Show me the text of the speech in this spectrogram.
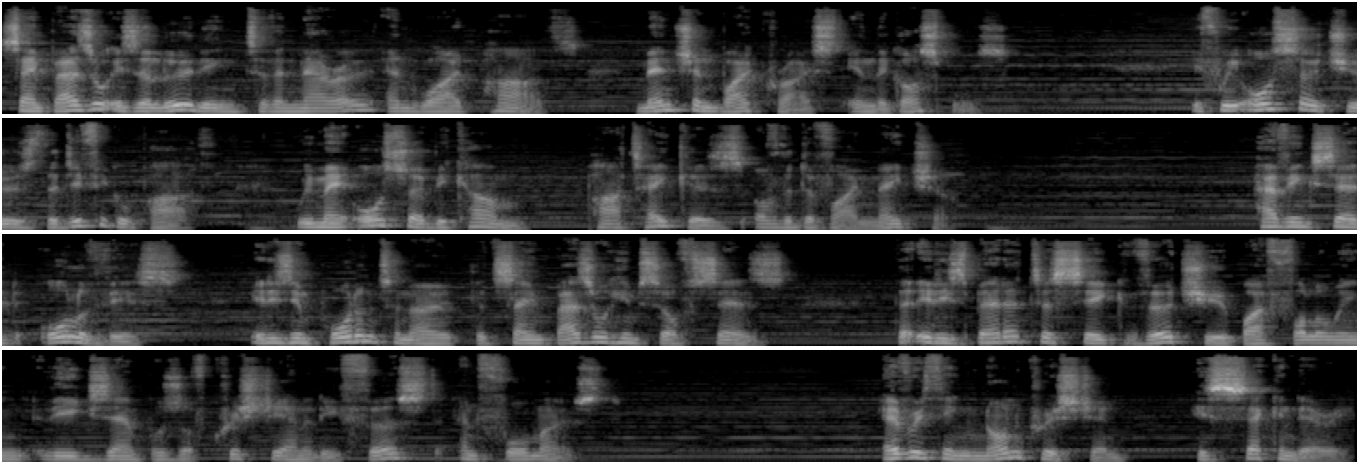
St. Basil is alluding to the narrow and wide paths mentioned by Christ in the Gospels. If we also choose the difficult path, we may also become partakers of the divine nature. Having said all of this, it is important to note that St. Basil himself says that it is better to seek virtue by following the examples of Christianity first and foremost. Everything non Christian is secondary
